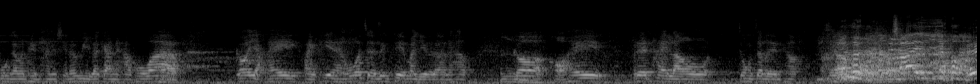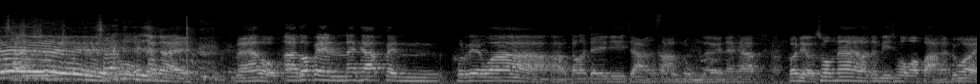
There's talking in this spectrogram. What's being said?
วงการบันเทิงทางชนวีแล้วกันนะครับ เพราะว่า ครับ ก็อยากให้ใครเครียดนะครับเพราะว่าเจอเรื่องเครียดมาเยอะแล้วนะครับ อืมก็ขอให้ประเทศไทยเรา จงเจริญครับ ใช่โยเฮ้ยใช่ยังไงนะครับผมอะก็เป็นนะครับเป็นเขาเรียกว่าอ่ากำลังใจดีๆจากทั้งสามหนุ่มเลยนะครับ ก็เดี๋ยวช่วงหน้าเราจะมีโชว์มาฝากกันด้วย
